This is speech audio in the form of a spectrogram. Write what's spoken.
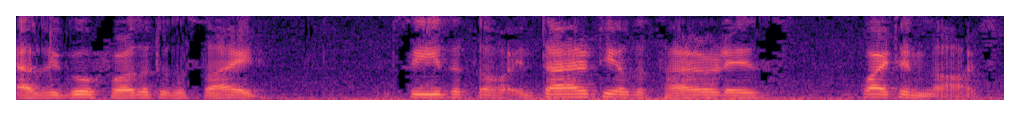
as we go further to the side see that the entirety of the thyroid is quite enlarged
